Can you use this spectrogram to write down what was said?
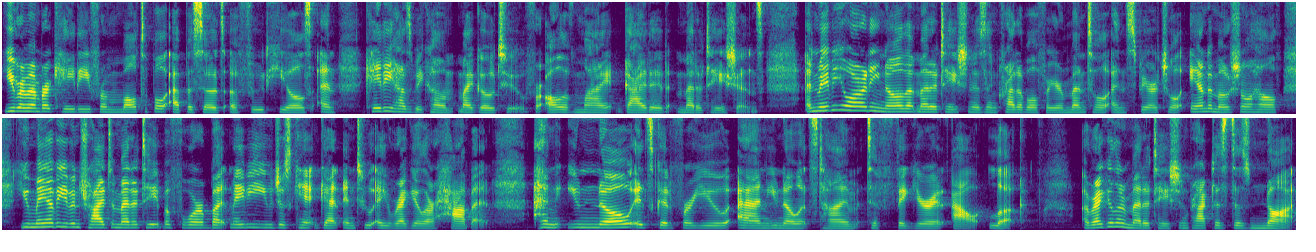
You remember Katie from multiple episodes of Food Heals, and Katie has become my go to for all of my guided meditations. And maybe you already know that meditation is incredible for your mental and spiritual and emotional health. You may have even tried to meditate before, but maybe you just can't get into a regular habit. And you know it's good for you, and you know it's time to figure it out. Look, a regular meditation practice does not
